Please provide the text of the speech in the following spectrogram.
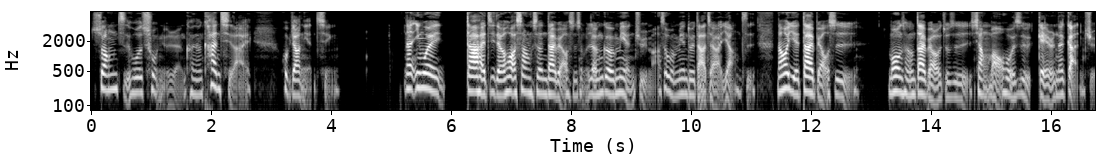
双子或者处女的人可能看起来会比较年轻？那因为。大家还记得的话，上身代表是什么？人格面具嘛，是我们面对大家的样子，然后也代表是。某种程度代表的就是相貌，或者是给人的感觉。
